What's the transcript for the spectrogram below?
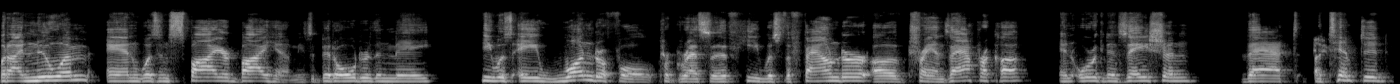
but I knew him and was inspired by him. He's a bit older than me. He was a wonderful progressive. He was the founder of Trans Africa, an organization that attempted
